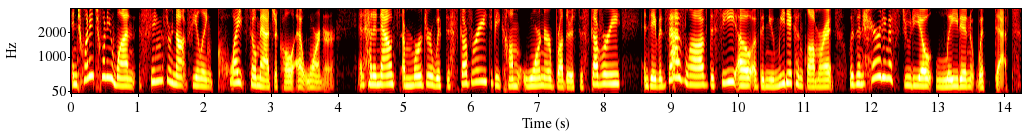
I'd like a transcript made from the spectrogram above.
In 2021, things were not feeling quite so magical at Warner. It had announced a merger with Discovery to become Warner Brothers Discovery, and David Zaslav, the CEO of the new media conglomerate, was inheriting a studio laden with debt.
